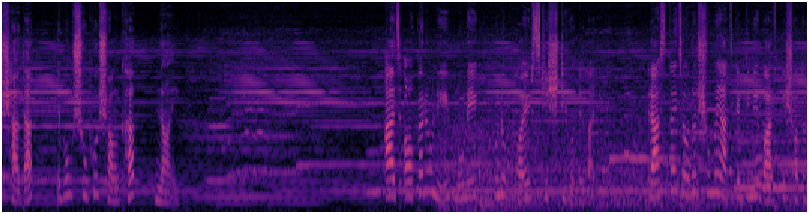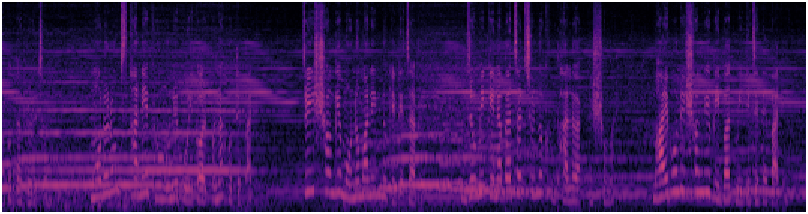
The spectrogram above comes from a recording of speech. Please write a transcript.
সাদা এবং শুভ সংখ্যা নয়। আজ অকারণে মনে কোনো ভয়ের সৃষ্টি হতে পারে। রাস্তায় চলার সময় আজকের দিনে বাড়তি সতর্কতা প্রয়োজন। মনোরম স্থানে ভ্রমণের পরিকল্পনা হতে পারে। স্ত্রীর সঙ্গে মনোমালিন্য কেটে যাবে। জমি কেনাবেচার জন্য খুব ভালো একটা সময়। ভাই বোনের সঙ্গে বিবাদ মিটে যেতে পারে।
